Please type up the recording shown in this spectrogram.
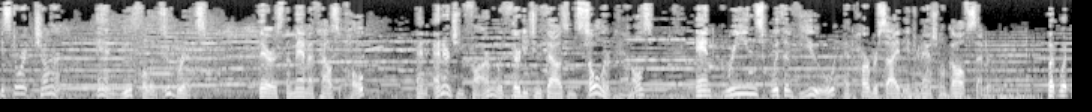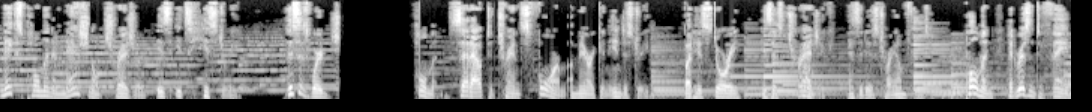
historic charm, and youthful exuberance. There's the Mammoth House of Hope, an energy farm with 32,000 solar panels, and greens with a view at Harborside International Golf Center. But what makes Pullman a national treasure is its history. This is where George Pullman set out to transform American industry, but his story is as tragic as it is triumphant. Pullman had risen to fame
